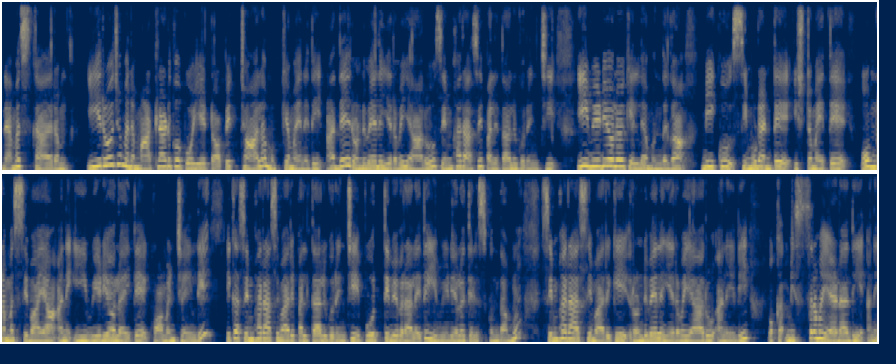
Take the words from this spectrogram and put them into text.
నమస్కారం. ఈరోజు మనం మాట్లాడుకోబోయే టాపిక్ చాలా ముఖ్యమైనది. అదే రెండు వేల ఇరవై ఆరు సింహరాశి ఫలితాల గురించి. ఈ వీడియోలోకి వెళ్ళే ముందుగా మీకు సిముడంటే ఇష్టమైతే ఓం నమ శివాయ అని ఈ వీడియోలో అయితే కామెంట్ చేయండి. ఇక సింహరాశి వారి ఫలితాల గురించి పూర్తి వివరాలు అయితే ఈ వీడియోలో తెలుసుకుందాము. సింహరాశి వారికి రెండు వేల ఇరవై ఆరు అనేది ఒక మిశ్రమ ఏడాది అని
